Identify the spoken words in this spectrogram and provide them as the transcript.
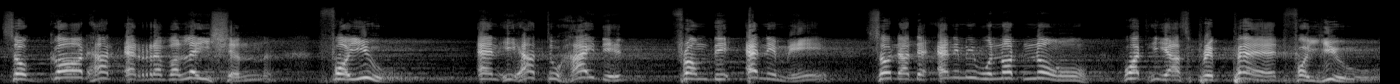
So God had a revelation for you, and he had to hide it from the enemy so that the enemy will not know what he has prepared for you.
